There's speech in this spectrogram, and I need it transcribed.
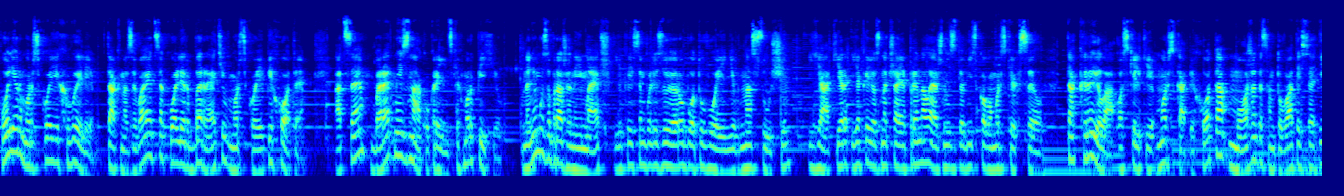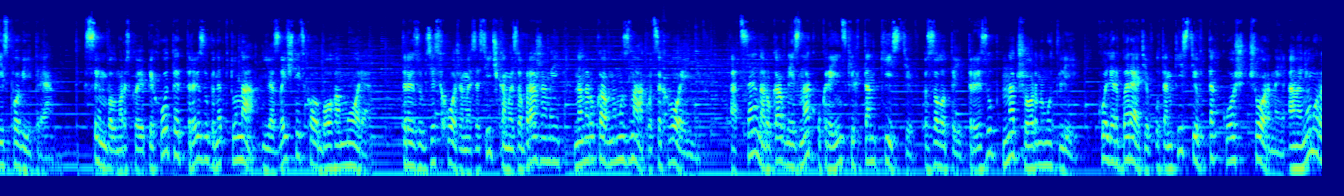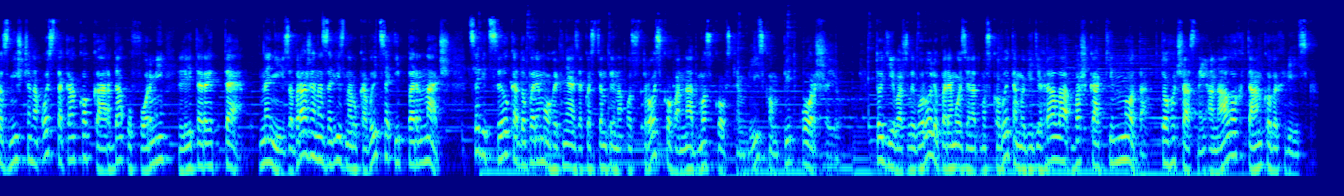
Колір морської хвилі так називається колір беретів морської піхоти. А це беретний знак українських морпіхів. На ньому зображений меч, який символізує роботу воїнів на суші, якір, який означає приналежність до військово-морських сил, та крила, оскільки морська піхота може десантуватися із повітря. Символ морської піхоти тризуб Нептуна, язичницького бога моря. Тризуб зі схожими засічками зображений на нарукавному знаку цих воїнів. А це нарукавний знак українських танкістів золотий тризуб на чорному тлі. Колір беретів у танкістів також чорний, а на ньому розміщена ось така кокарда у формі літери Т. На ній зображена залізна рукавиця і пернач. Це відсилка до перемоги князя Костянтина Острозького над московським військом під Оршею. Тоді важливу роль у перемозі над московитами відіграла важка кіннота, тогочасний аналог танкових військ.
